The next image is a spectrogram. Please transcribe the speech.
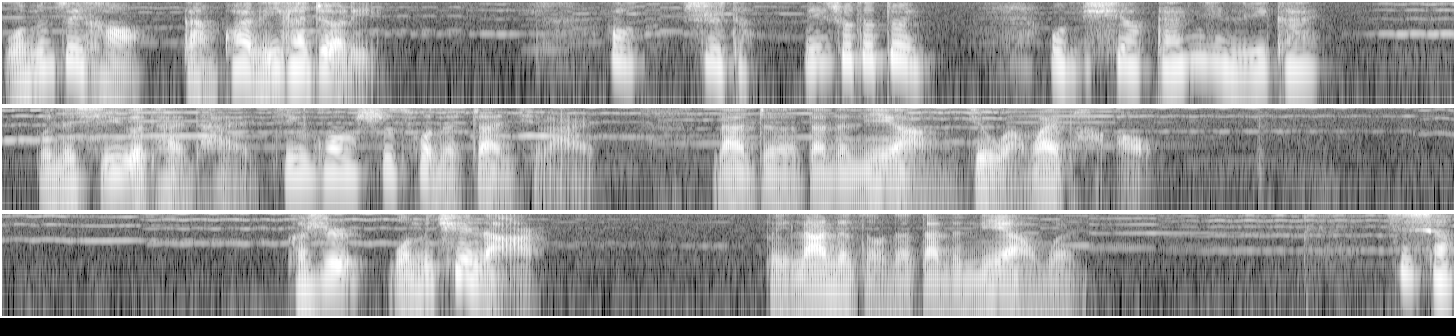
我们最好赶快离开这里。哦，是的，您说的对，我们需要赶紧离开。伯纳西格太太惊慌失措地站起来，拉着达达尼昂就往外跑。可是我们去哪儿？被拉着走的达达尼昂问。至少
